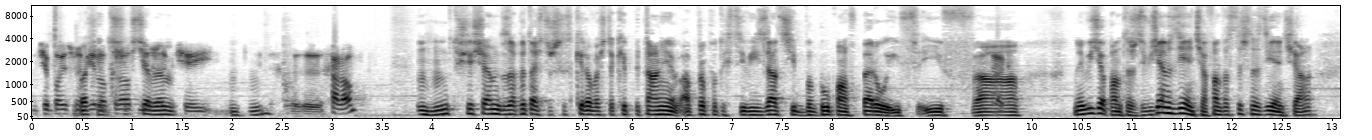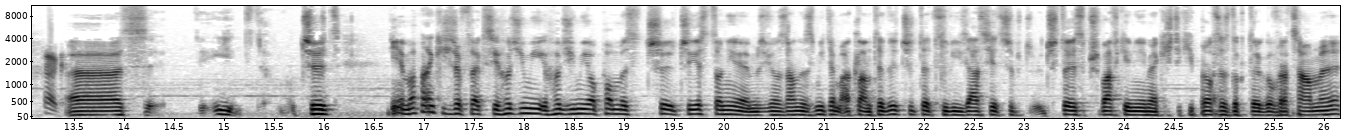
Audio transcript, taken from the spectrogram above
gdzie powiedzmy Właśnie wielokrotnie chciałbym... szybciej... Mhm. Halo? Mhm. Tu się chciałem zapytać, troszkę skierować takie pytanie a propos tych cywilizacji, bo był pan w Peru i w... I w tak. a... No i widział pan też, widziałem zdjęcia, fantastyczne zdjęcia. Tak. E, i, czy, nie ma pan jakieś refleksje? Chodzi mi, chodzi mi o pomysł, czy, czy jest to, nie wiem, związane z mitem Atlantydy, czy te cywilizacje, czy, czy to jest przypadkiem, nie wiem, jakiś taki proces, do którego wracamy?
